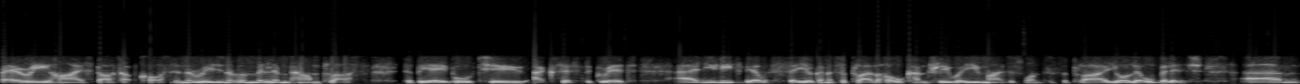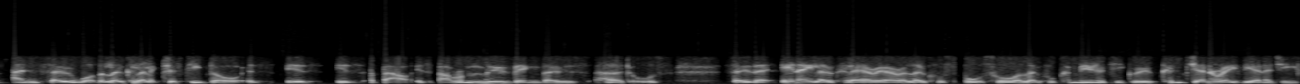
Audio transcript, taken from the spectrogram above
very high startup costs in the region of a million pound plus to be able to access the grid. And you need to be able to say you're going to supply the whole country where you might just want to supply your little village. Um, and so, what the local electricity bill is is is about is about removing those hurdles so that in a local area, a local sports hall, a local community group can generate the energy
